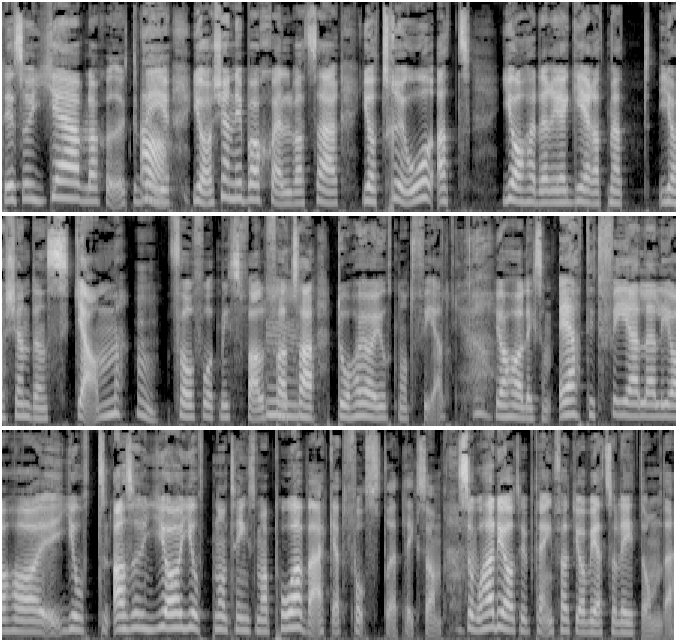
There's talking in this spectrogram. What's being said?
det är så jävla sjukt. Det blir Ja. ju, jag känner ju bara själv att så här, jag tror att jag hade reagerat med att jag kände en skam Mm. för att få ett missfall för att så här, då har jag gjort något fel. Jag har liksom ätit fel eller jag har gjort, alltså jag har gjort någonting som har påverkat fostret liksom. Så hade jag typ tänkt för att jag vet så lite om det.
